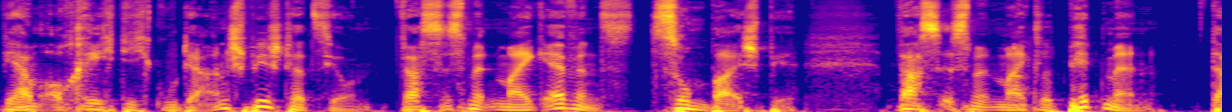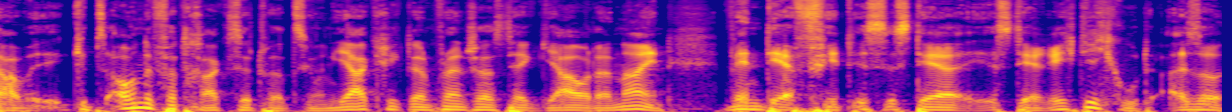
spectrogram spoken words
wir haben auch richtig gute Anspielstationen. Was ist mit Mike Evans zum Beispiel? Was ist mit Michael Pittman? Da gibt es auch eine Vertragssituation. Ja, kriegt ein Franchise-Tag, ja oder nein? Wenn der fit ist, ist der, ist der richtig gut. Also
